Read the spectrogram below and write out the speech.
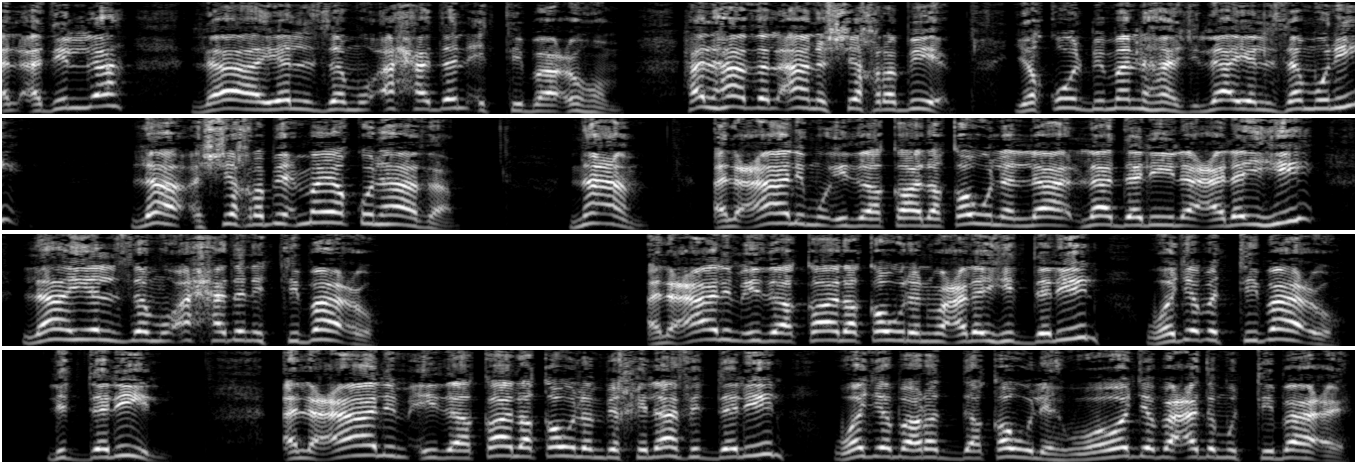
الأدلة لا يلزم احدا اتباعهم. هل هذا الآن الشيخ ربيع يقول بمنهج لا يلزمني؟ لا الشيخ ربيع ما يقول هذا. نعم العالم إذا قال قولا لا لا دليل عليه لا يلزم أحدا اتباعه. العالم إذا قال قولا وعليه الدليل وجب اتباعه للدليل. العالم إذا قال قولا بخلاف الدليل وجب رد قوله ووجب عدم اتباعه.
